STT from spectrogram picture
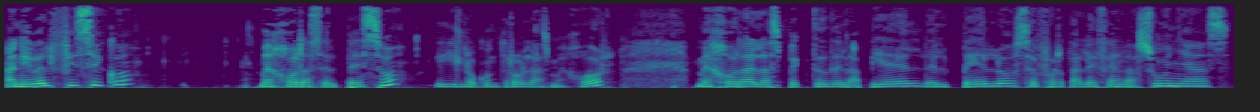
A nivel físico, mejoras el peso y lo controlas mejor, mejora el aspecto de la piel, del pelo, se fortalecen las uñas,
